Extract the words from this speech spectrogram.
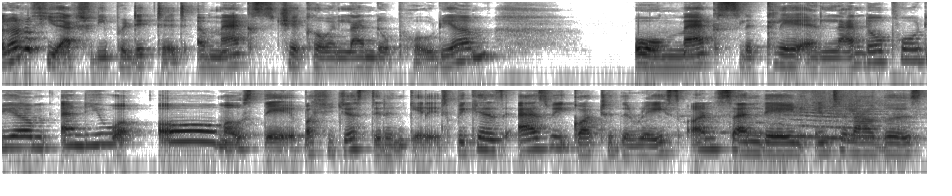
A lot of you actually predicted a Max, Checo, and Lando podium or Max Leclerc and Lando podium, and you were almost there, but you just didn't get it because as we got to the race on Sunday in Interlagos,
